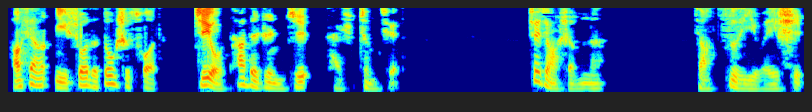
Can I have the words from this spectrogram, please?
好像你说的都是错的，只有他的认知才是正确的。这叫什么呢？叫自以为是。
